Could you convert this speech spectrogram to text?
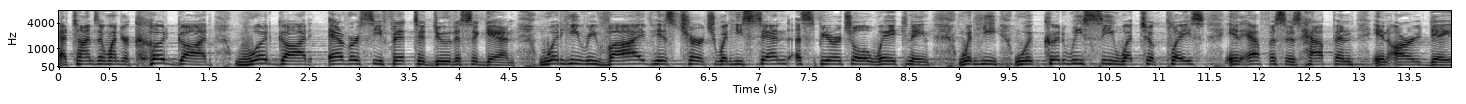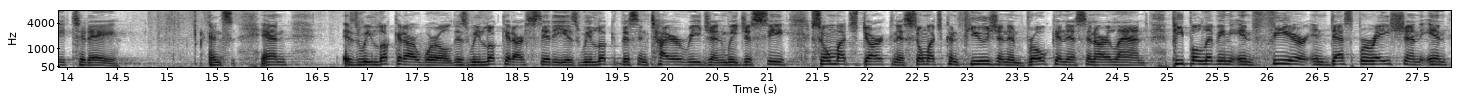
at times I wonder could God, would God ever see fit to do this again? Would He revive His church? Would He send a spiritual awakening? Would he, would, could we see what took place in Ephesus happen in our day today? And, and as we look at our world, as we look at our city, as we look at this entire region, we just see so much darkness, so much confusion and brokenness in our land. People living in fear, in desperation, in,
